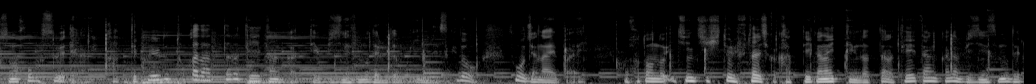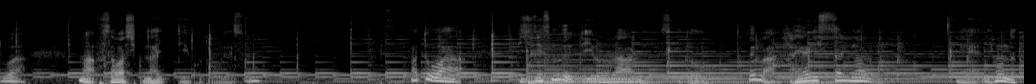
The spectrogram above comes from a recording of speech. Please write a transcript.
そのほぼ全てがね買ってくれるとかだったら低単価っていうビジネスモデルでもいいんですけどそうじゃない場合もうほとんど1日1人2人しか買っていかないっていうんだったら低単価なビジネスモデルはまあふさわしくないっていうことですよね。あとはビジネスモデルっていろいろあるんですけど例えば流行り廃りのあるもの、えー、日本だと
